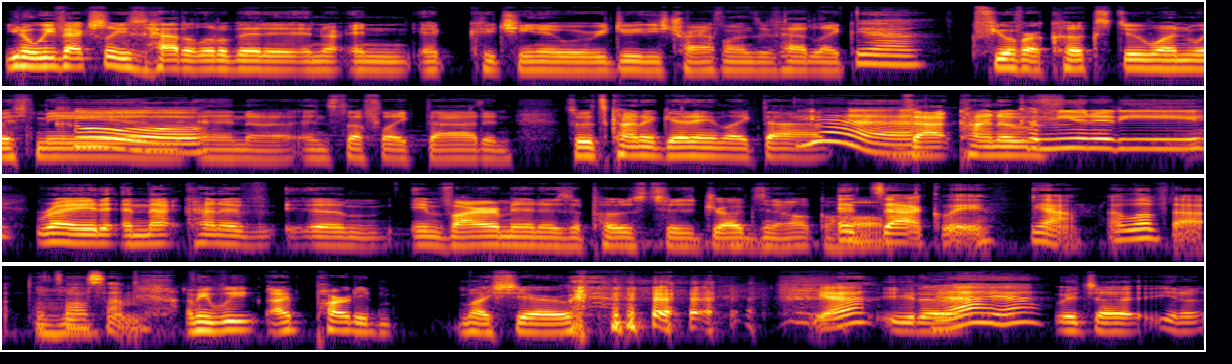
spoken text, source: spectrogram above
you know, we've actually had a little bit in in at Cucina where we do these triathlons. We've had like yeah. a few of our cooks do one with me Cool. and and, uh, and stuff like that, and so it's kind of getting like that Yeah. that kind of Community. right and that kind of um, environment as opposed to drugs and alcohol. Exactly. Yeah. I love that. That's Mhm. awesome. I mean, we I partied my share, Yeah. you know, Yeah. Yeah. which uh, you know,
